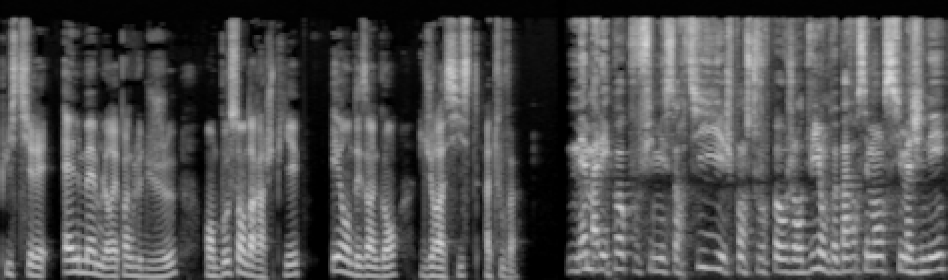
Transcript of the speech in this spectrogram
puissent tirer elles-mêmes leur épingle du jeu en bossant d'arrache-pied et en désinguant du raciste à tout va. Même à l'époque où le film est sorti, et je pense toujours pas aujourd'hui, on peut pas forcément s'imaginer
